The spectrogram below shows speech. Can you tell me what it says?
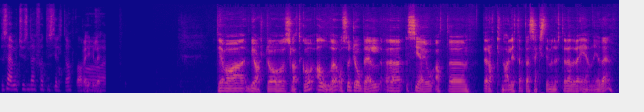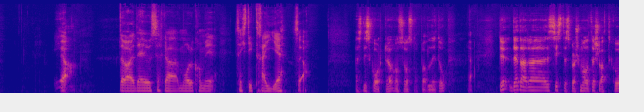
Så sier vi tusen takk for at du stilte opp. Bare hyggelig. Det var Bjarte og Slatko. Alle, også Joe Bell, eh, sier jo at eh, det rakna litt etter 60 minutter. Er dere enig i det? Ja. Det, var, det er jo cirka Målet kom i 63., så ja. Altså, de skårte, og så stoppa det litt opp. Ja. Du, det der eh, siste spørsmålet til Slatko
